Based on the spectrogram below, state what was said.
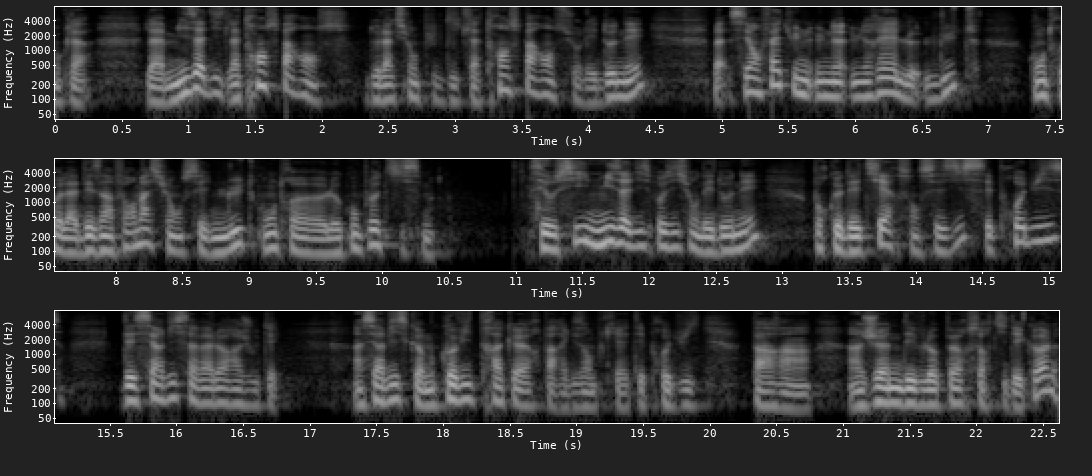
donc la, la, mise à la transparence de l'action publique, la transparence sur les données, bah, c'est en fait une, une, réelle lutte contre la désinformation, c'est une lutte contre le complotisme. C'est aussi une mise à disposition des données pour que des tiers s'en saisissent et produisent des services à valeur ajoutée. Un service comme Covid Tracker, par exemple, qui a été produit par un, jeune développeur sorti d'école,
